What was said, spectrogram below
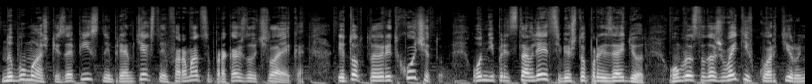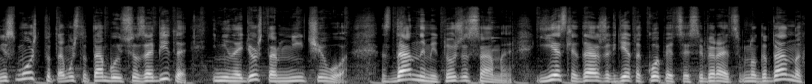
на бумажке записанные прям тексты информация про каждого человека. И тот, кто говорит хочет, он не представляет себе, что произойдет. Он просто даже войти в квартиру не сможет, потому что там будет все забито и не найдешь там ничего. С данными то же самое. Если даже где-то копится и собирается много данных,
